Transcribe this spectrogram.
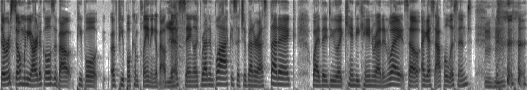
there were so many articles about people of people complaining about Yeah. this, saying like red and black is such a better aesthetic. Why they do like candy cane red and white? So I guess Apple listened.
